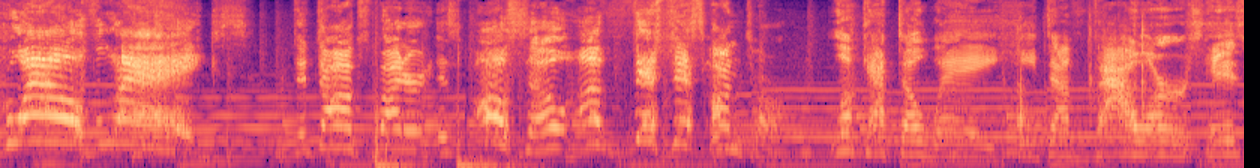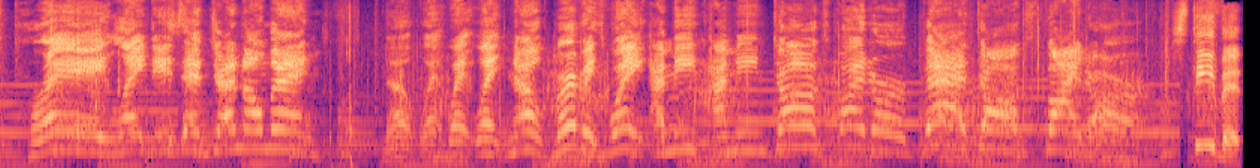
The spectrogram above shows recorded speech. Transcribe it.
Twelve legs! The dog spider is also a vicious hunter! Look at the way he devours his prey, ladies and gentlemen! No, wait, wait, wait, no, mermaids, wait, I mean, I mean dog spider, bad dog spider! Steven!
